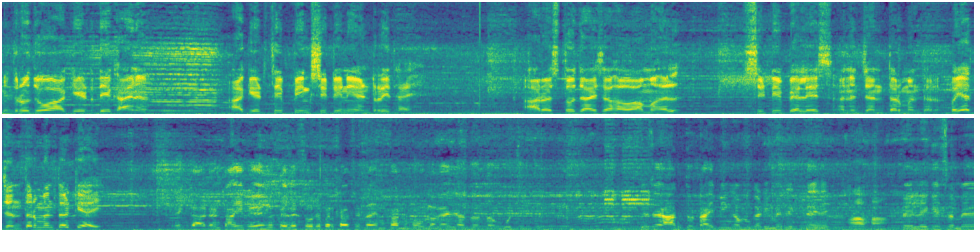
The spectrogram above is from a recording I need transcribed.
મિત્રો જો આ ગેટ દેખાય ને આ ગેટથી પિંક સિટીની એન્ટ્રી થાય આ રસ્તો જાય છે હવા મહલ સિટી પેલેસ અને જંતર મંતર ભૈયા જંતર મંતર ક્યાં है एक गार्डन टाइप है जो पहले सूर्य प्रकाश के टाइम का अनुभव लगाया जाता था वो चीज़ है जैसे आज तो टाइमिंग हम घड़ी में देखते हैं हाँ हाँ पहले के समय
